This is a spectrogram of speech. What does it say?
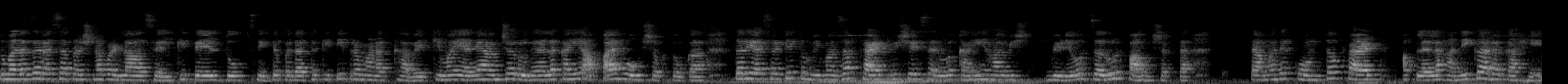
तुम्हाला जर असा प्रश्न पडला असेल की तेल तूप स्निग्ध पदार्थ किती प्रमाणात खावेत किंवा याने आमच्या हृदयाला काही अपाय होऊ शकतो का तर यासाठी तुम्ही माझा फॅट विषयी सर्व काही हा विश व्हिडिओ जरूर पाहू शकता. त्यामध्ये कोणतं फॅट आपल्याला हानिकारक आहे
